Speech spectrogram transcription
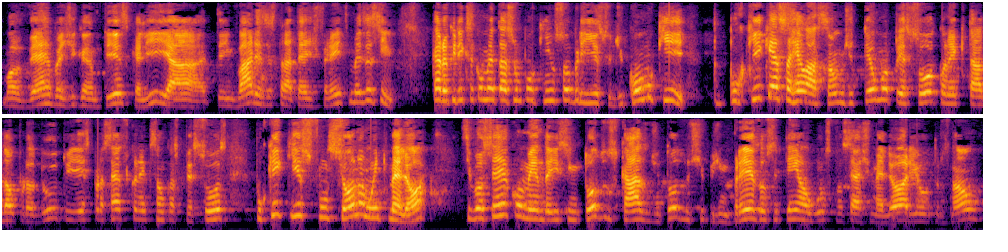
uma verba gigantesca ali, a, tem várias estratégias diferentes, mas assim, cara, eu queria que você comentasse um pouquinho sobre isso, de como que, por que que essa relação de ter uma pessoa conectada ao produto e esse processo de conexão com as pessoas, por que que isso funciona muito melhor se você recomenda isso em todos os casos, de todos os tipos de empresa, ou se tem alguns que você acha melhor e outros não?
